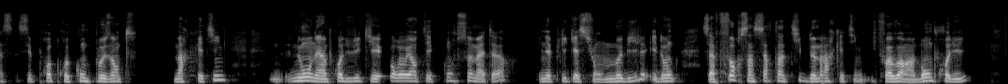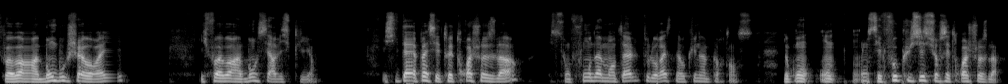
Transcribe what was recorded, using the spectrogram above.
ses propres composantes marketing. Nous, on est un produit qui est orienté consommateur, une application mobile, et donc ça force un certain type de marketing. Il faut avoir un bon produit, il faut avoir un bon bouche à oreille, il faut avoir un bon service client. Et si tu n'as pas ces trois choses-là, qui sont fondamentales, tout le reste n'a aucune importance. Donc, on, s'est focusé sur ces trois choses-là.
